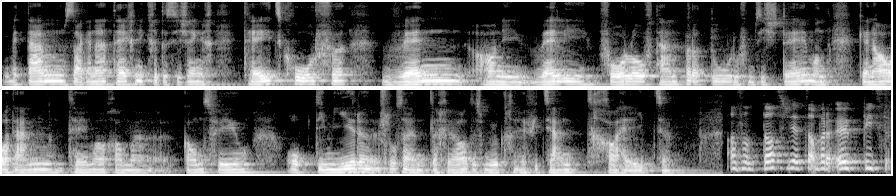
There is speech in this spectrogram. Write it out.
mit dem sagen auch Techniker, das ist eigentlich die Heizkurve, wenn habe ich welche Vorlauftemperatur auf dem System und genau an diesem Thema kann man ganz viel optimieren, schlussendlich, ja, dass man wirklich effizient kann heizen kann. Also das ist jetzt aber etwas,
